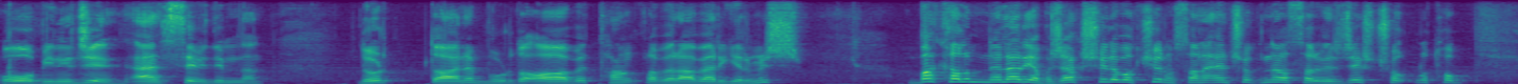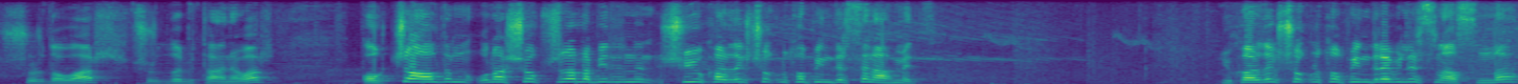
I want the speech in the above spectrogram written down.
O binici en sevdiğimden. 4 tane burada abi tankla beraber girmiş. Bakalım neler yapacak. Şöyle bakıyorum sana en çok ne hasar verecek. Çoklu top şurada var. Şurada da bir tane var. Okçu aldım. Ulan şu okçularla birinin şu yukarıdaki çoklu topu indirsen Ahmet. Yukarıdaki çoklu topu indirebilirsin aslında.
